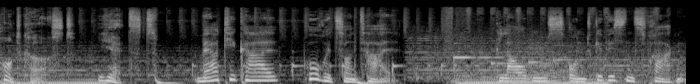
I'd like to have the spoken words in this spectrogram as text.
Podcast jetzt. Vertikal, horizontal. Glaubens- und Gewissensfragen.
